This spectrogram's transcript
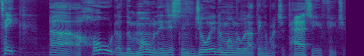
take uh, a hold of the moment and just enjoy the moment without thinking about your past or your future.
